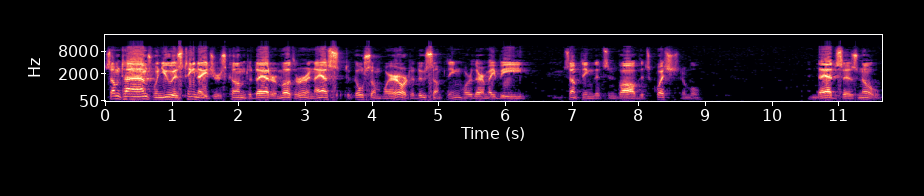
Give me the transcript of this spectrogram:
Sometimes when you as teenagers come to dad or mother and ask to go somewhere or to do something where there may be something that's involved that's questionable, and dad says no.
